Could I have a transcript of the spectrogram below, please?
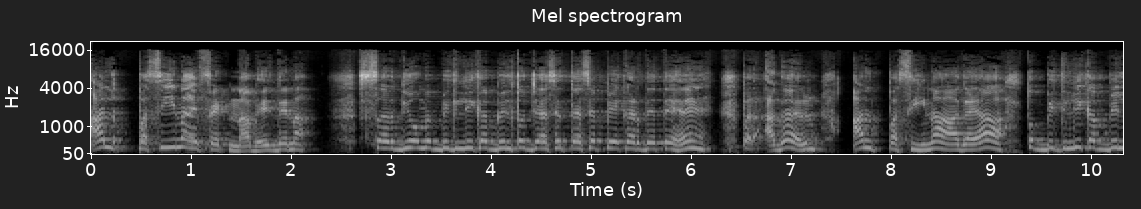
अल पसीना इफ़ेक्ट ना भेज देना। सर्दियों में बिजली का बिल तो जैसे तैसे पे कर देते हैं, पर अगर अल पसीना आ गया तो बिजली का बिल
